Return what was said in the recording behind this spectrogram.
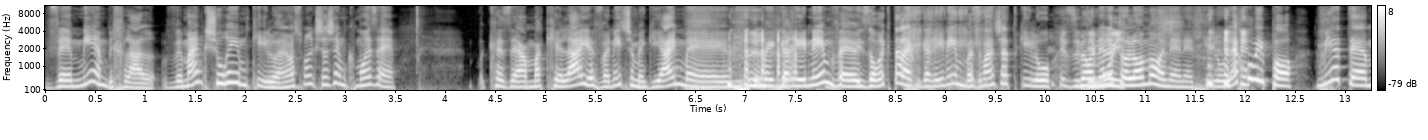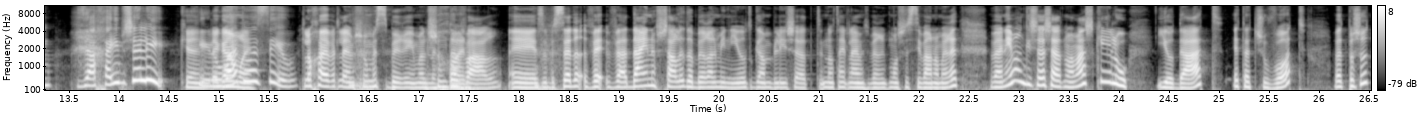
ומי הם בכלל, ומה הם קשורים, כאילו, אני ממש מרגישה שהם כמו איזה... כזה המקהלה היוונית שמגיעה עם, אה, עם גרעינים והיא זורקת עלייך גרעינים בזמן שאת כאילו מעוננת דימוי. או לא מעוננת. כאילו, לכו מפה, מי אתם? זה החיים שלי. כן, כאילו, לגמרי. מה אתם עושים? את לא חייבת להם שום הסברים על שום נכון. דבר. אה, זה בסדר, ו- ועדיין אפשר לדבר על מיניות גם בלי שאת נותנת להם הסברים, כמו שסיוון אומרת. ואני מרגישה שאת ממש כאילו יודעת את התשובות, ואת פשוט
